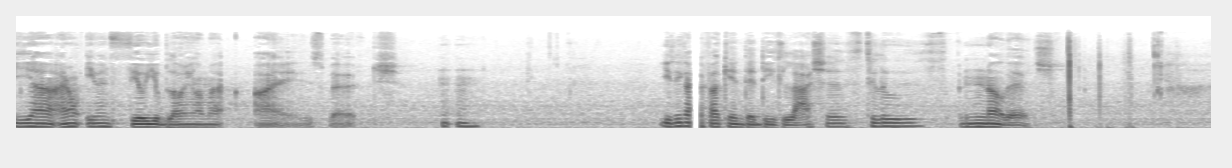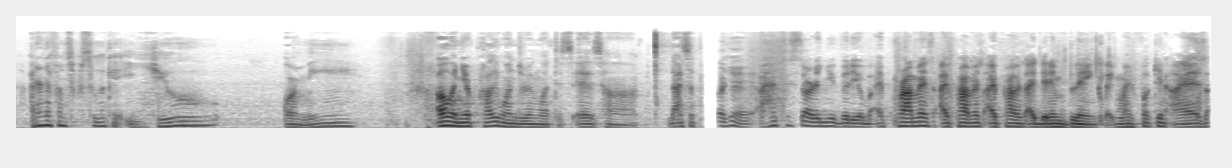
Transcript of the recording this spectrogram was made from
Yeah, I don't even feel you blowing on my eyes, bitch. Mm-mm. You think I fucking did these lashes to lose? No, bitch. I don't know if I'm supposed to look at you or me. Oh, and you're probably wondering what this is, huh? That's a. Okay, I had to start a new video, but I promise, I promise, I promise I didn't blink. Like, my fucking eyes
